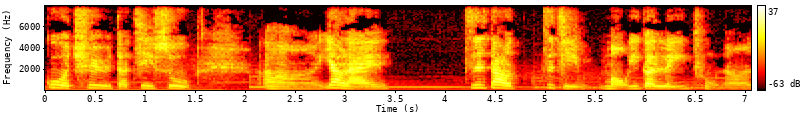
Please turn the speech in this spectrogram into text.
过去的技术，嗯，要来知道自己某一个领土呢，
